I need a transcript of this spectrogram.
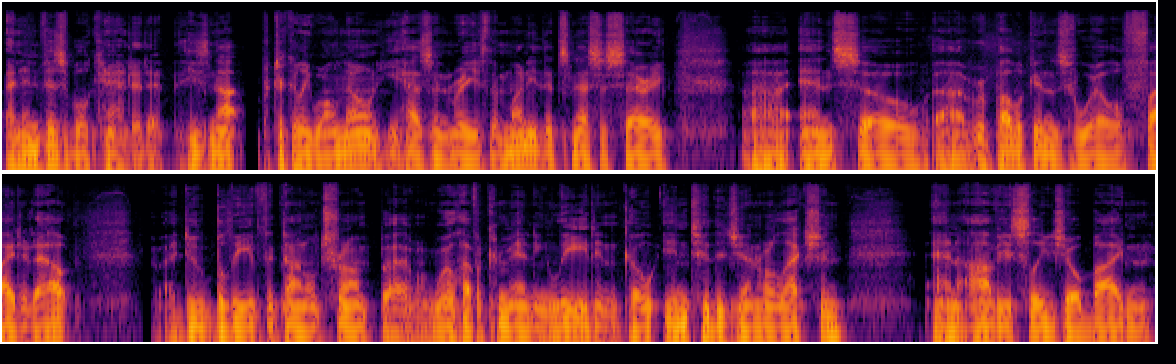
an invisible candidate. He's not particularly well known. He hasn't raised the money that's necessary. Uh, and so uh, Republicans will fight it out. I do believe that Donald Trump uh, will have a commanding lead and go into the general election. And obviously, Joe Biden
